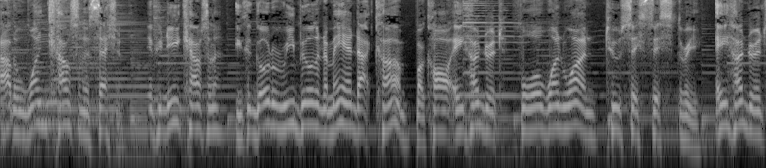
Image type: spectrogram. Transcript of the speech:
out of one counseling session. If you need counseling, you can go to rebuildingtheman.com or call 800 411 2663. 800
